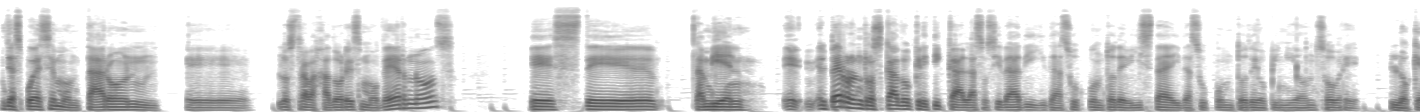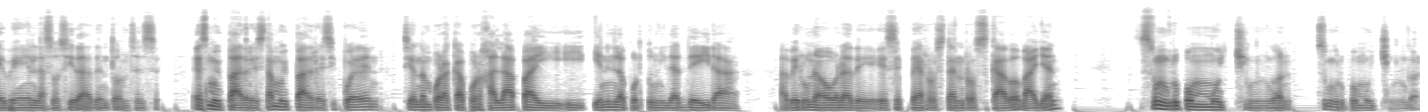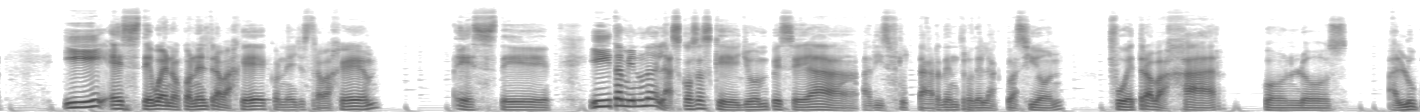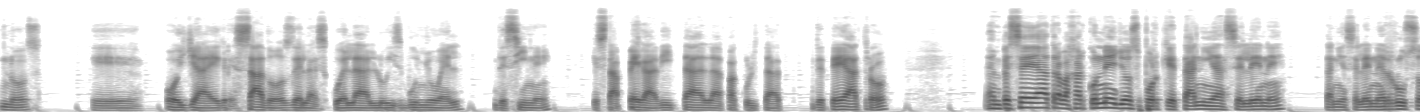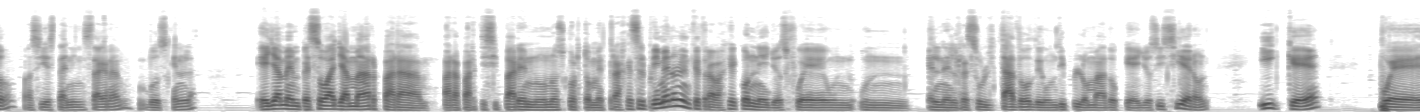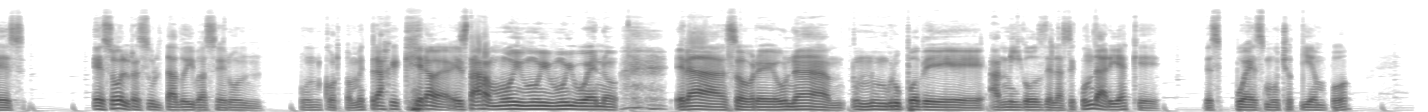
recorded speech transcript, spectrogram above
Después se montaron eh, los trabajadores modernos. Este también eh, el perro enroscado critica a la sociedad y da su punto de vista y da su punto de opinión sobre lo que ve en la sociedad. Entonces, es muy padre, está muy padre. Si pueden, si andan por acá por Jalapa y, tienen la oportunidad de ir a, ver una obra de ese perro está enroscado, vayan. Es un grupo muy chingón, es un grupo muy chingón. Y este, bueno, con él trabajé, con ellos trabajé. Este, y también una de las cosas que yo empecé a, disfrutar dentro de la actuación fue trabajar con los alumnos eh, hoy ya egresados de la escuela Luis Buñuel de cine, que está pegadita a la facultad de teatro. Empecé a trabajar con ellos porque Tania Selene, Tania Selene Russo, así está en Instagram, búsquenla ella me empezó a llamar para, para participar en unos cortometrajes. El primero en el que trabajé con ellos fue un, en el resultado de un diplomado que ellos hicieron y que, pues, eso, el resultado iba a ser un, un cortometraje que era, estaba muy, muy, muy bueno. Era sobre una, un grupo de amigos de la secundaria que después, mucho tiempo,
